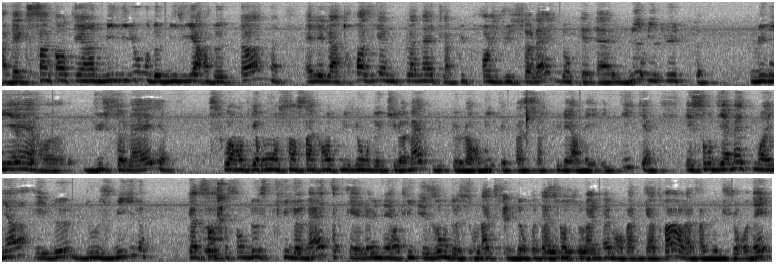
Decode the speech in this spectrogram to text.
avec 51 millions de milliards de tonnes. Elle est la troisième planète la plus proche du Soleil, donc elle est à 8 minutes lumière du Soleil, soit environ 150 millions de kilomètres, vu que l'orbite n'est pas circulaire mais elliptique, et son diamètre moyen est de 12 472 km, et elle a une inclinaison de son axe de rotation sur elle-même en 24 heures, la fameuse journée,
